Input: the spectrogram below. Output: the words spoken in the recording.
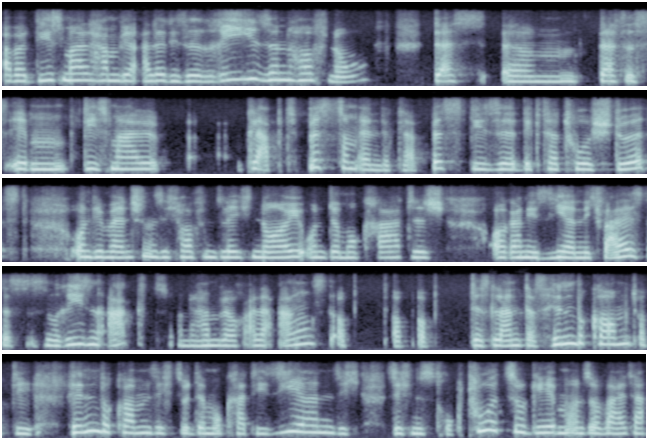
Aber diesmal haben wir alle diese riesen Hoffnung, dass, ähm, dass es eben diesmal klappt, bis zum Ende klappt, bis diese Diktatur stürzt und die Menschen sich hoffentlich neu und demokratisch organisieren. Ich weiß, das ist ein Riesenakt und da haben wir auch alle Angst, ob, ob, ob das Land das hinbekommt, ob die hinbekommen, sich zu demokratisieren, sich, sich eine Struktur zu geben und so weiter.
